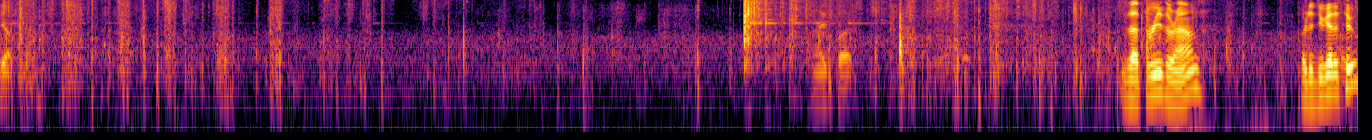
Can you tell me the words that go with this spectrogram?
Yep. Nice putt. Is that threes around? Or did you get a too?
